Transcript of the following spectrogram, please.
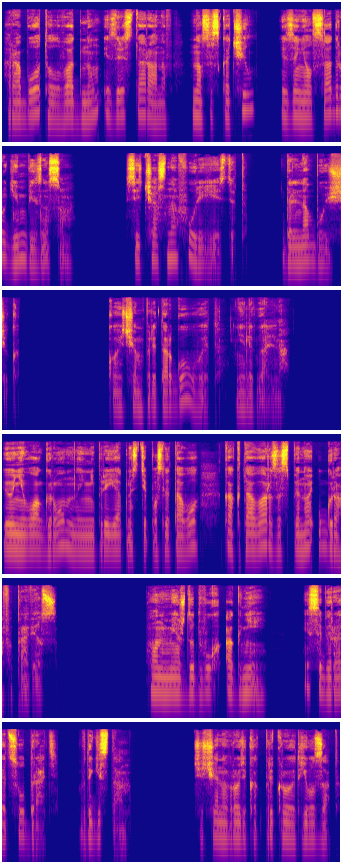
Работал в одном из ресторанов, но соскочил и занялся другим бизнесом. Сейчас на фуре ездит дальнобойщик. Кое-чем приторговывает нелегально. И у него огромные неприятности после того, как товар за спиной у графа провез. Он между двух огней и собирается удрать в Дагестан. Чечены вроде как прикроют его зад.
